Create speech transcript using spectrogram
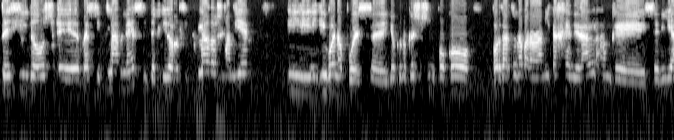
tejidos eh, reciclables y tejidos reciclados también Y, bueno, pues eh, yo creo que eso es un poco por darte una panorámica general, aunque sería,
